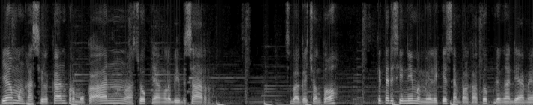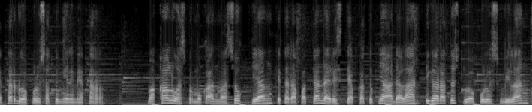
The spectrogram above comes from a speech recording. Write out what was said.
yang menghasilkan permukaan masuk yang lebih besar. Sebagai contoh, kita di sini memiliki sampel katup dengan diameter 21 mm. Maka luas permukaan masuk yang kita dapatkan dari setiap katupnya adalah 329,7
